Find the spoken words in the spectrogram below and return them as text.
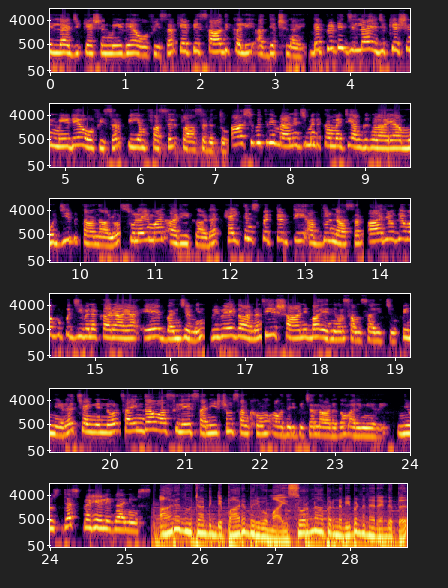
ജില്ലാ education media officer K P Sadiq Ali അധ്യക്ഷനായി. ഡെപ്യൂട്ടി ജില്ലാ education media officer P M Fazal class എടുത്തു. ആശുപത്രി മാനേജ്മെന്റ് കമ്മിറ്റി അംഗങ്ങളായ Mujeeb Tanalur Sulaiman Areekkad health inspector T Abdul Nasar ആരോഗ്യ വകുപ്പ് ജീവനക്കാരായ A Benjamin Vivekanand C Shaniba എന്നിവർ സംസാരിച്ചു. പിന്നീട് ചെങ്ങന്നൂർ സൈന്താവാസിലെ സനീഷും സംഘവും അവതരിപ്പിച്ച നാടകം അരങ്ങേറി. News desk Prahelika news. അരനൂറ്റാണ്ടിന്റെ പാരമ്പര്യവുമായി സ്വർണാഭരണ വിപണന രംഗത്ത്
